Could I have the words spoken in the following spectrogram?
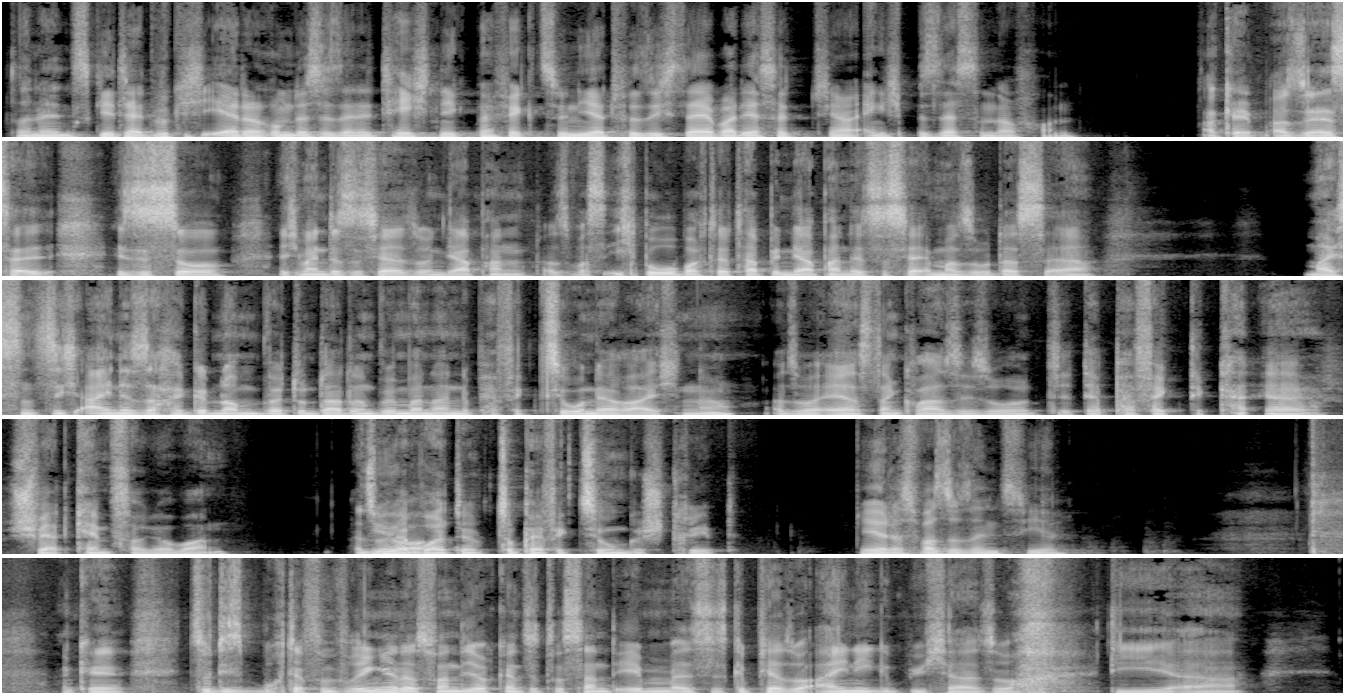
sondern es geht halt wirklich eher darum, dass er seine Technik perfektioniert für sich selber. Der ist halt ja eigentlich besessen davon. Okay, also er ist halt, es ist so, ich meine, das ist ja so in Japan, also was ich beobachtet habe in Japan, ist es ja immer so, dass äh, meistens sich eine Sache genommen wird und darin will man eine Perfektion erreichen. Ne? Also er ist dann quasi so der, perfekte äh, Schwertkämpfer geworden. Also ja. er wollte zur Perfektion gestrebt. Ja, das war so sein Ziel. Okay, zu diesem Buch der fünf Ringe, das fand ich auch ganz interessant. Eben, es, es gibt ja so einige Bücher, so die äh,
